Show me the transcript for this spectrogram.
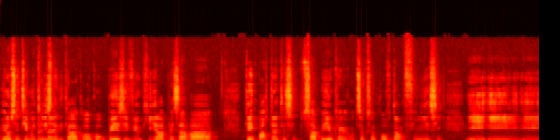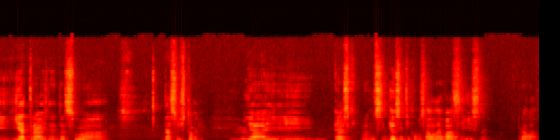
eu, senti muito isso, né? Verdade. De que ela colocou o peso e viu que ela precisava... Que é importante, assim, saber o que aconteceu com o seu povo, dar um fim, assim... E, e, e, e ir atrás, né? Da sua... Da sua história. E aí... Eu acho que... Eu, não, eu senti como se ela levasse isso, né? Pra lá.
